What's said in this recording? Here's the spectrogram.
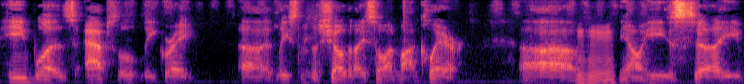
he was absolutely great. Uh, at least in the show that I saw in Montclair. Uh, mm-hmm. You know, he's uh, he,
